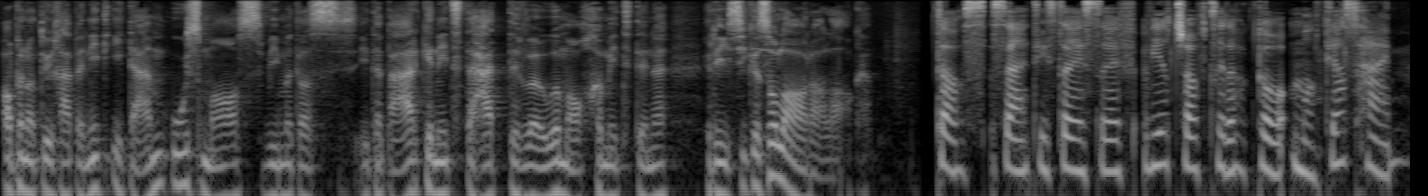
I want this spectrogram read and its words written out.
aber natürlich eben nicht in dem Ausmaß, wie man das in den Bergen jetzt hätte wollen machen mit diesen riesigen Solaranlagen. Das sagt uns der SRF-Wirtschaftsredaktor Matthias Heim.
